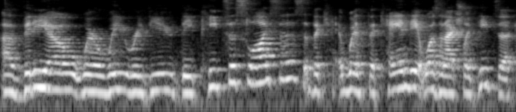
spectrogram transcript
uh, video where we reviewed the pizza slices the, with the candy, it wasn't actually pizza.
